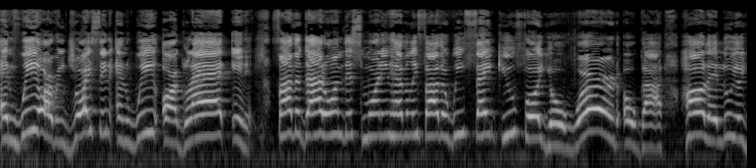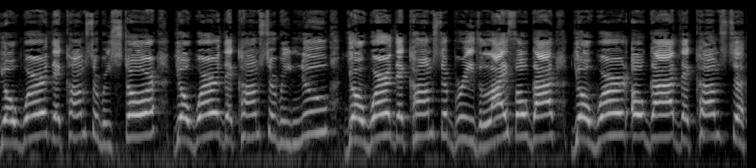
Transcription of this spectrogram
and we are rejoicing and we are glad in it. Father God, on this morning, Heavenly Father, we thank you for your word, oh God. Hallelujah. Your word that comes to restore, your word that comes to renew, your word that comes to breathe life, oh God. Your word, oh God, that comes to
